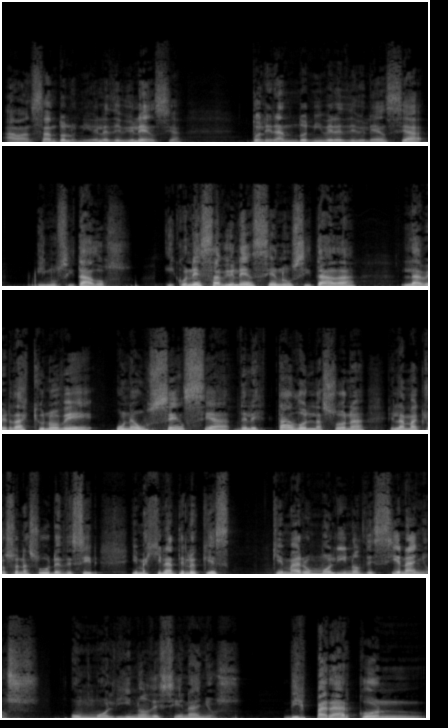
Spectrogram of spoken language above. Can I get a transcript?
avanzando los niveles de violencia, tolerando niveles de violencia inusitados, y con esa violencia inusitada, la verdad es que uno ve una ausencia del Estado en la zona, en la macrozona sur. Es decir, imagínate lo que es quemar un molino de 100 años. Un molino de 100 años. Disparar con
